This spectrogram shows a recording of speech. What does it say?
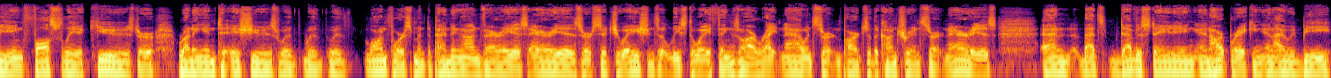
being falsely accused or running into issues with, with, with law enforcement, depending on various areas or situations, at least the way things are right now in certain parts of the country in certain areas. And that's devastating and heartbreaking. And I would be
